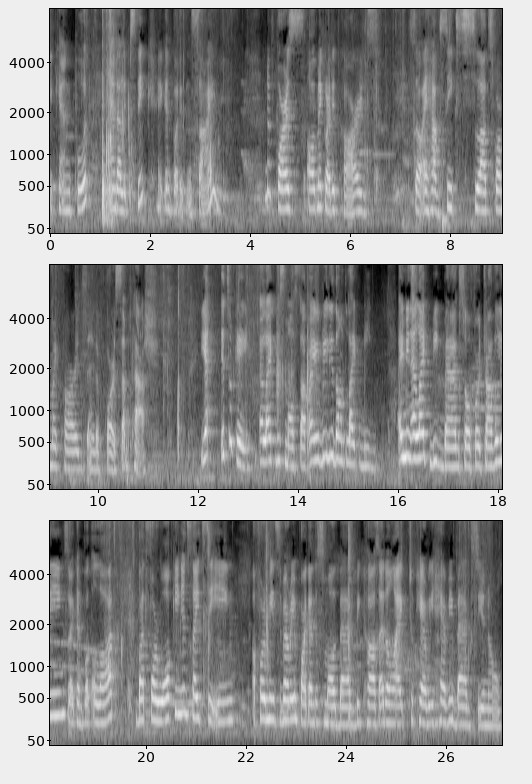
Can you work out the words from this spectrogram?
I can put, and a lipstick. I can put it inside, and of course all my credit cards. So I have six slots for my cards, and of course some cash. Yeah, it's okay. I like the small stuff. I really don't like big I mean, I like big bags, so for traveling, so I can put a lot. But for walking and sightseeing, uh, for me, it's very important a small bag because I don't like to carry heavy bags, you know.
